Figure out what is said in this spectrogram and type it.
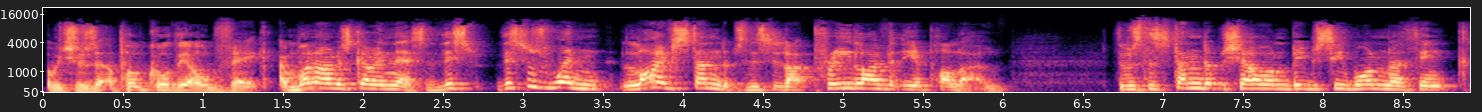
which was at a pub called the Old Vic. And when I was going there, so this this was when live stand-ups. This is like pre-live at the Apollo. There was the stand-up show on BBC One, I think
